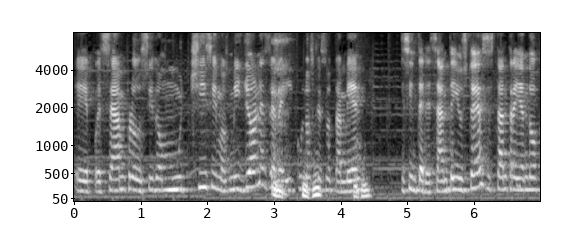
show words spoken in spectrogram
eh, pues se han producido muchísimos, millones de vehículos, que eso también es interesante y ustedes están trayendo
